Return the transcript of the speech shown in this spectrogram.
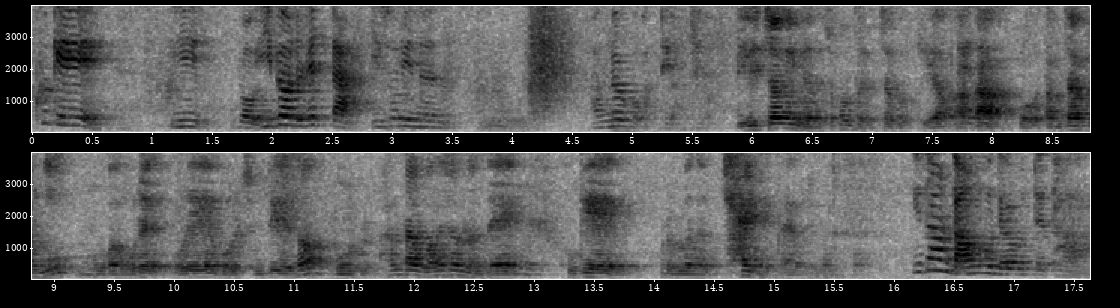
크게 이 뭐 이별을 했다 이 소리는 음, 안 나올 것 같아요. 일정이면 조금 더 여쭤볼게요. 네네. 아까 뭐 남자분이 음. 뭔가 올해 올해 뭘 준비해서 뭘 한다고 하셨는데 음. 그게 그러면은 잘 될까요? 그러면 이 사람 나온 거 내가 볼 때 다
